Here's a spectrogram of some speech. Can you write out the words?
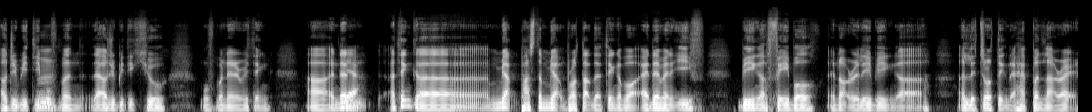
LGBT Hmm. movement, the LGBTQ movement and everything. Uh and then Yeah. I think uh Miak, Pastor Miak brought up the thing about Adam and Eve being a fable and not really being a, a literal thing that happened, lah, right?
